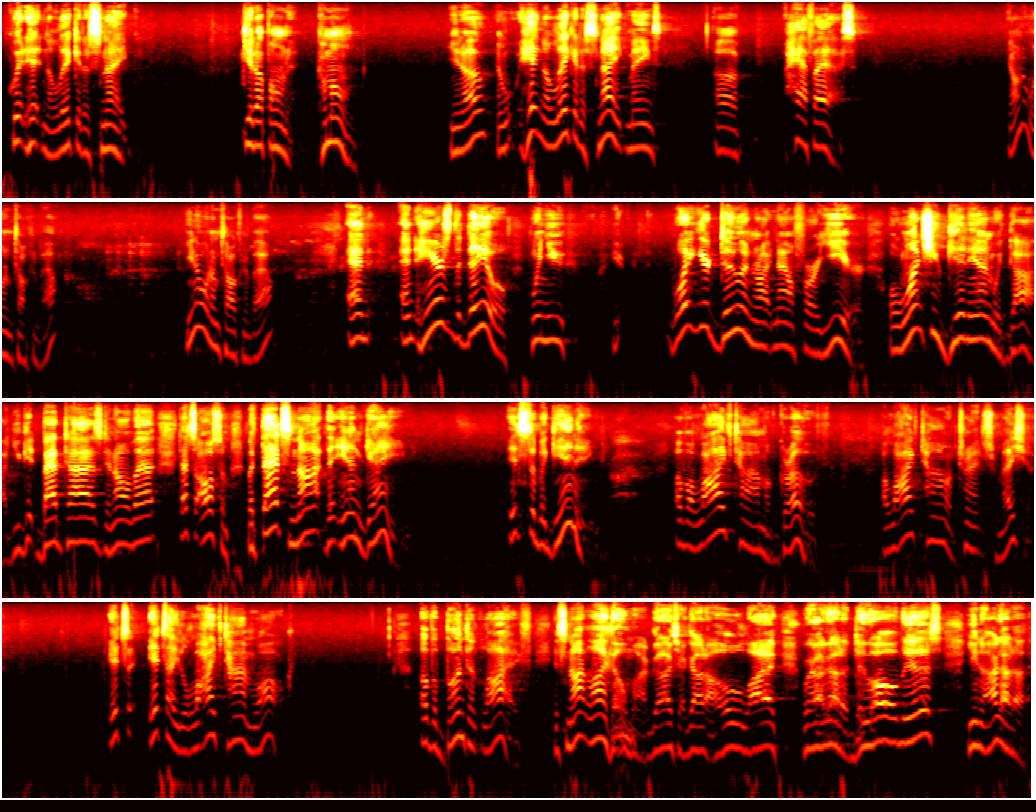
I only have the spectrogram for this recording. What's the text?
quit hitting a lick at a snake. Get up on it. Come on. You know? And hitting a lick at a snake means uh, half ass. Y'all know what I'm talking about. You know what I'm talking about. And and here's the deal when you, you what you're doing right now for a year or once you get in with God, you get baptized and all that, that's awesome. But that's not the end game. It's the beginning of a lifetime of growth, a lifetime of transformation. It's it's a lifetime walk of abundant life. It's not like, oh my gosh, I got a whole life where I got to do all this. You know, I got to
